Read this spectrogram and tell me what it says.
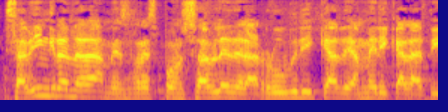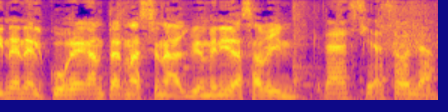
Sabine Grandadam es responsable de la rúbrica de América Latina en el Currega Internacional. Bienvenida, Sabine. Gracias, hola.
